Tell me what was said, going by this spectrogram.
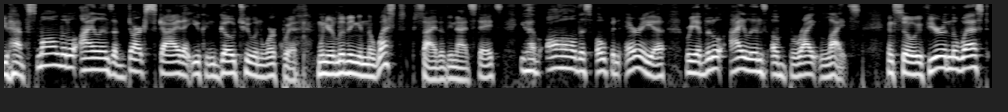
You have small little islands of dark sky that you can go to and work with. When you're living in the west side of the United States, you have all this open area where you have little islands of bright lights. And so if you're in the west,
